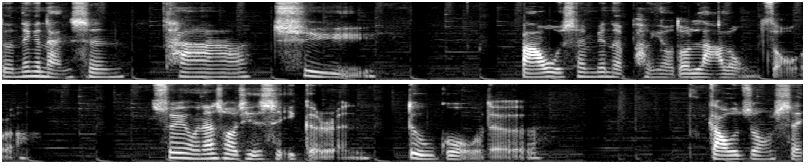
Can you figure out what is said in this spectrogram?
的那个男生，他去把我身边的朋友都拉拢走了，所以我那时候其实是一个人度过我的高中生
